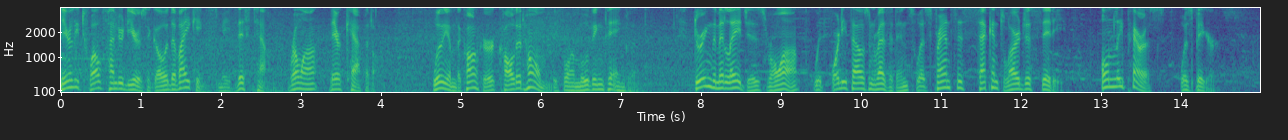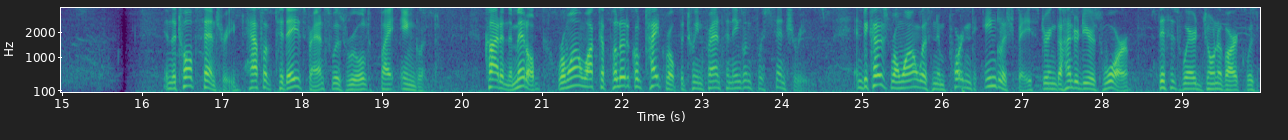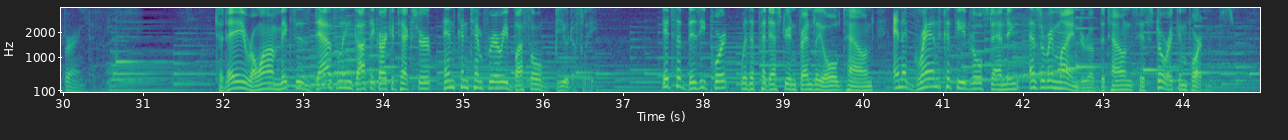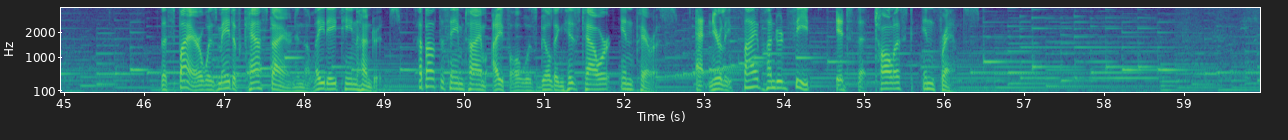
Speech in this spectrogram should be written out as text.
Nearly 1,200 years ago, the Vikings made this town, Rouen, their capital. William the Conqueror called it home before moving to England. During the Middle Ages, Rouen, with 40,000 residents, was France's second largest city. Only Paris was bigger. In the 12th century, half of today's France was ruled by England. Caught in the middle, Rouen walked a political tightrope between France and England for centuries. And because Rouen was an important English base during the Hundred Years' War, this is where Joan of Arc was burned. Today, Rouen mixes dazzling Gothic architecture and contemporary bustle beautifully. It's a busy port with a pedestrian friendly old town and a grand cathedral standing as a reminder of the town's historic importance. The spire was made of cast iron in the late 1800s, about the same time Eiffel was building his tower in Paris. At nearly 500 feet, it's the tallest in France.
